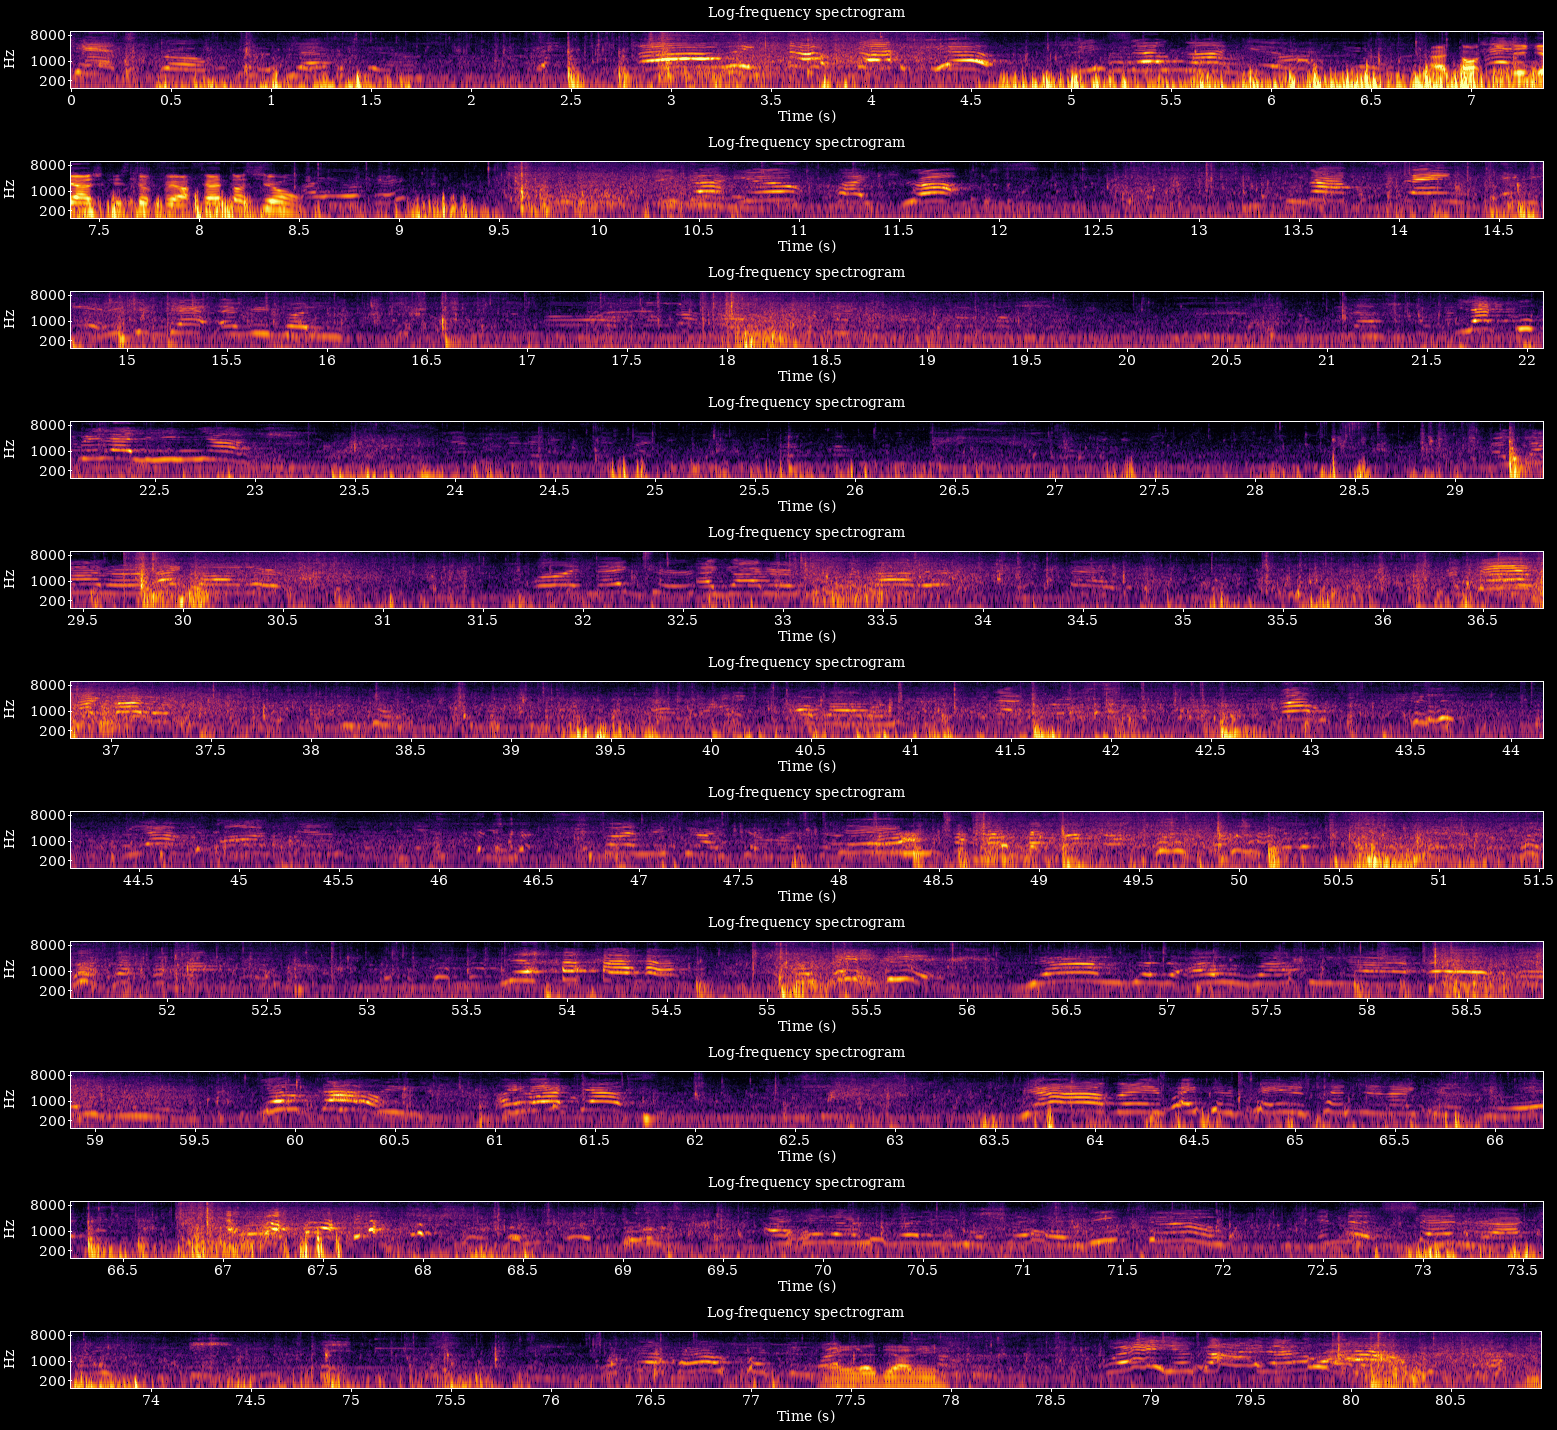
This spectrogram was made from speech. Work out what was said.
chance, bro. Attends qu'il dégage, Christopher. Fais attention. Allez, le dernier. Wait, you got another one!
